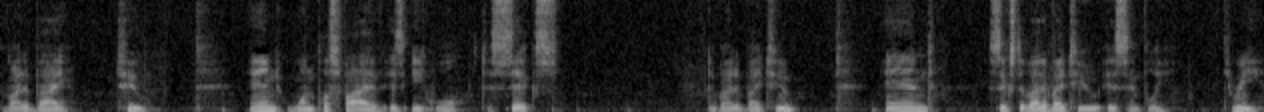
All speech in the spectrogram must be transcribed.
divided by 2. And 1 plus 5 is equal to 6 divided by 2. And 6 divided by 2 is simply 3.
